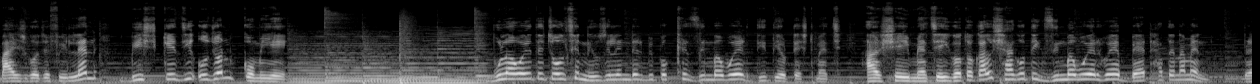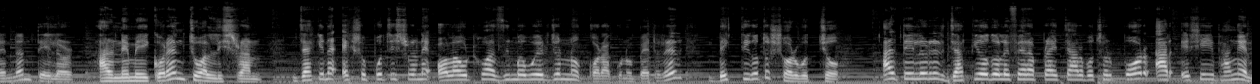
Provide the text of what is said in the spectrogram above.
বাইশ গজে ফিরলেন বিশ কেজি ওজন কমিয়ে। বুলাওয়েতে চলছে নিউজিল্যান্ডের বিপক্ষে জিম্বাবুয়ের দ্বিতীয় টেস্ট ম্যাচ। আর সেই ম্যাচেই গতকাল স্বাগতিক জিম্বাবুয়ের হয়ে ব্যাট হাতে নামেন ব্র্যান্ডন টেইলর। আর নেমেই করেন চুয়াল্লিশ রান যা কিনা একশো পঁচিশ রানে অল আউট হওয়া জিম্বাবুয়ের জন্য করা কোনো ব্যাটারের ব্যক্তিগত সর্বোচ্চ। আর টেইলরের জাতীয় দলে ফেরা প্রায় চার বছর পর আর এসেই ভাঙেন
